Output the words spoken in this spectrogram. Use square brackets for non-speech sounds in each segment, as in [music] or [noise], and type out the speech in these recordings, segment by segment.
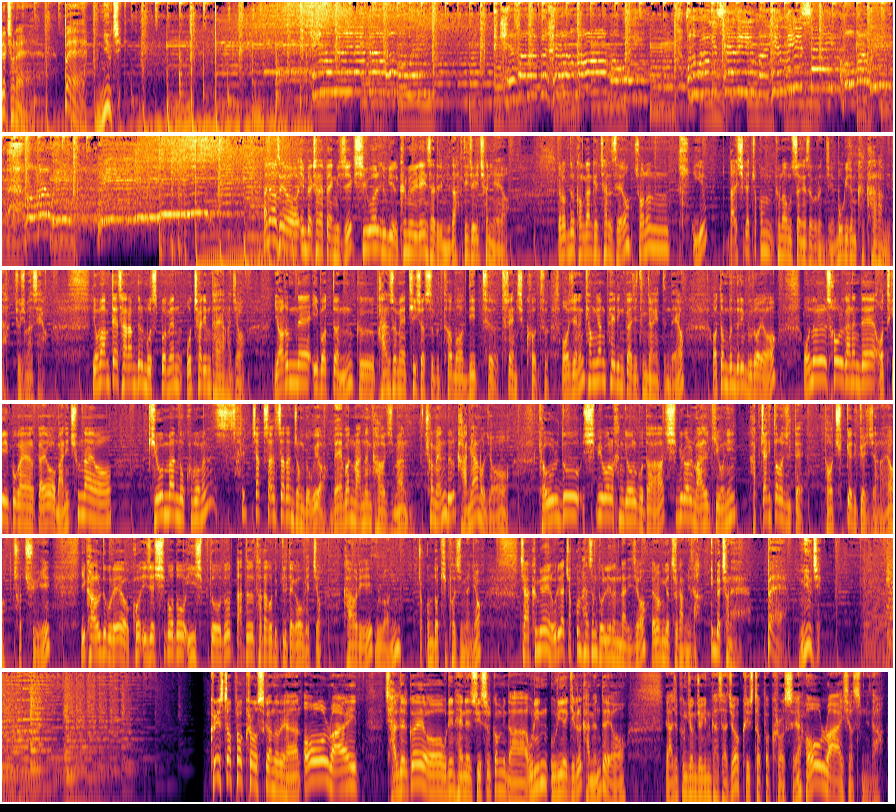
임백천의 백뮤직. 안녕하세요. 임백천의 백뮤직 10월 6일 금요일에 인사드립니다. DJ 천이에요 여러분들 건강 괜찮으세요? 저는 이게 날씨가 조금 변화무쌍해서 그런지 목이 좀 칼칼합니다. 조심하세요. 요맘때 사람들 모습 보면 옷차림 다양하죠. 여름 내 입었던 그 반소매 티셔츠부터 뭐 니트, 트렌치 코트, 어제는 경량 패딩까지 등장했던데요. 어떤 분들이 물어요. 오늘 서울 가는데 어떻게 입고 가야 할까요? 많이 춥나요? 기온만 놓고 보면 살짝 쌀쌀한 정도고요. 매번 맞는 가을이지만 처음에는 늘 감이 안 오죠. 겨울도 12월 한겨울보다 11월 말 기온이 갑자기 떨어질 때 더 춥게 느껴지잖아요. 첫 추위. 이 가을도 그래요. 곧 이제 15도, 20도도 따뜻하다고 느낄 때가 오겠죠. 가을이 물론 조금 더 깊어지면요. 자, 금요일 우리가 조금 한숨 돌리는 날이죠. 여러분 곁으로 갑니다. 임백천의 백뮤직 크리스토퍼 크로스가 노래한 All Right 잘 될 거예요. 우린 해낼 수 있을 겁니다. 우린 우리의 길을 가면 돼요. 아주 긍정적인 가사죠. 크리스토퍼 크로스의 All Right이었습니다.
